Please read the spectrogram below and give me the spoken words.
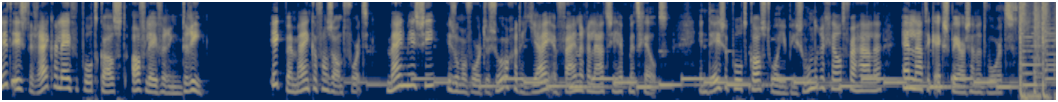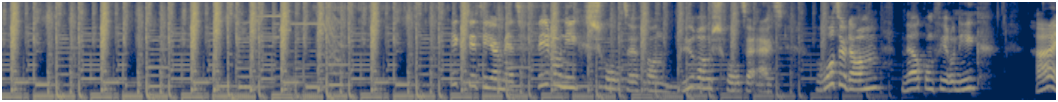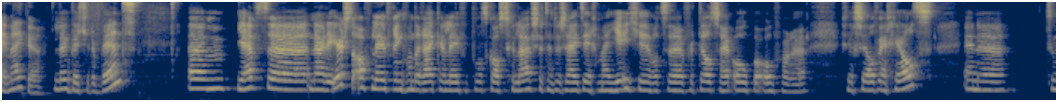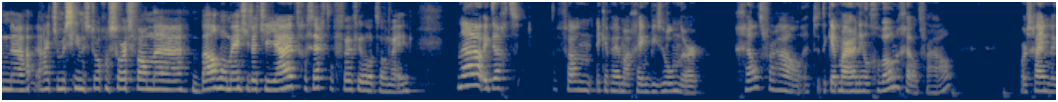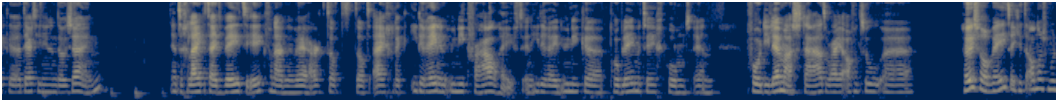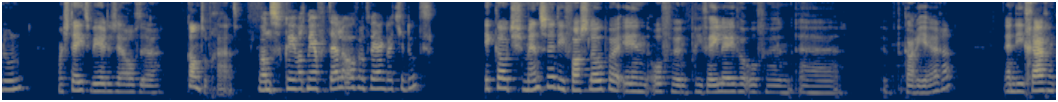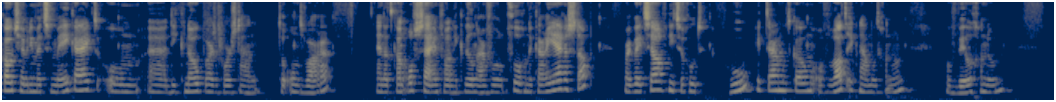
Dit is de Rijker Leven podcast, aflevering 3. Ik ben Mijke van Zandvoort. Mijn missie is om ervoor te zorgen dat jij een fijne relatie hebt met geld. In deze podcast hoor je bijzondere geldverhalen en laat ik experts aan het woord. Ik zit hier met Veronique Scholten van Bureau Scholten uit Rotterdam. Welkom Veronique. Hi, Mijke. Leuk dat je er bent. Ehm, je hebt uh, naar de eerste aflevering van de Rijker Leven podcast geluisterd. En toen zei je tegen mij, jeetje, wat uh, vertelt zij open over uh, zichzelf en geld. En toen had je misschien eens toch een soort van baalmomentje dat je ja hebt gezegd. Of viel dat wel mee? Nou, ik dacht van, ik heb helemaal geen bijzonder geldverhaal. Ik heb maar een heel gewone geldverhaal. Waarschijnlijk 13 in een dozijn. En tegelijkertijd weet ik vanuit mijn werk dat, dat eigenlijk iedereen een uniek verhaal heeft. En iedereen unieke problemen tegenkomt en voor dilemma's staat waar je af en toe uh, heus wel weet dat je het anders moet doen, maar steeds weer dezelfde kant op gaat. Want kun je wat meer vertellen over het werk dat je doet? Ik coach mensen die vastlopen in of hun privéleven of hun uh, carrière. En die graag een coach hebben die met ze meekijkt om uh, die knoop waar ze voor staan te ontwarren. En dat kan of zijn van ik wil naar een volgende carrière stap, maar ik weet zelf niet zo goed hoe ik daar moet komen of wat ik nou moet gaan doen of wil gaan doen.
